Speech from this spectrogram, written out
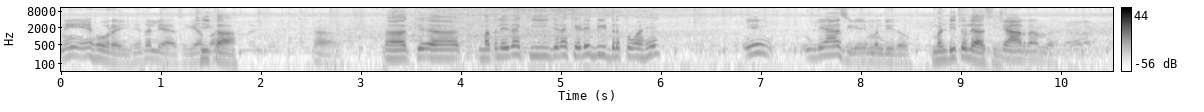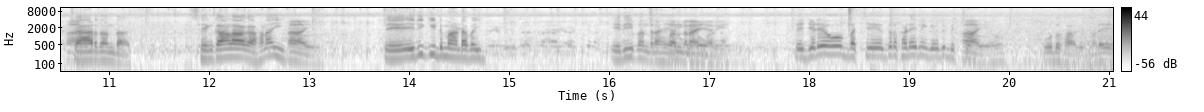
ਨਹੀਂ ਇਹ ਹੋ ਰਹੀ ਇਹ ਤਾਂ ਲਿਆ ਸੀਗਾ ਠੀਕ ਆ। ਹਾਂ। ਕਿ- ਮਤਲਬ ਇਹਦਾ ਕੀ ਜਿਹੜਾ ਕਿਹੜੇ ਬਰੀਡਰ ਤੋਂ ਆ ਇਹ? ਇਹ ਲਿਆ ਸੀਗਾ ਜੀ ਮੰਡੀ ਤੋਂ। ਮੰਡੀ ਤੋਂ ਲਿਆ ਸੀ। ਚਾਰ ਦੰਦ ਚਾਰ ਦੰਦ ਦਾ ਸਿੰਘਾਂ ਵਾਲਾ ਹੈਗਾ ਹਨਾ ਜੀ? ਹਾਂ ਜੀ। ਤੇ ਇਹਦੀ ਕੀ ਡਿਮਾਂਡ ਆ ਬਾਈ? ਇਹਦੀ 15000 15000 ਜੀ ਤੇ ਜਿਹੜੇ ਉਹ ਬੱਚੇ ਉਧਰ ਖੜੇ ਨੇਗੇ ਉਹਦੇ ਵਿੱਚ? ਹਾਂ ਜੀ ਉਹ। ਉਹ ਦਿਖਾ ਦੇ ਮੜੇ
